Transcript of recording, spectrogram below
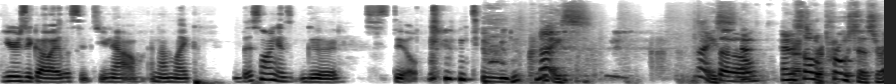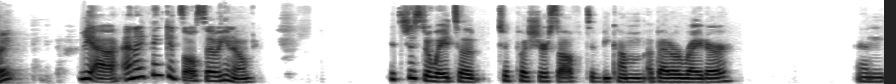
years ago I listen to now and I'm like, this song is good still to me. nice, nice, So- and, and it's all great. a process, right? Yeah. And I think it's also, you know, it's just a way to to push yourself to become a better writer. And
